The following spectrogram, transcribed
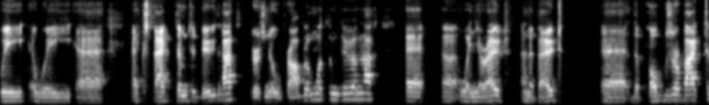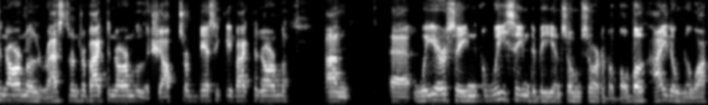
We we expect them to do that. There's no problem with them doing that. when you're out and about, uh, the pubs are back to normal, restaurants are back to normal, the shops are basically back to normal, and uh, we are seeing we seem to be in some sort of a bubble. I don't know what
